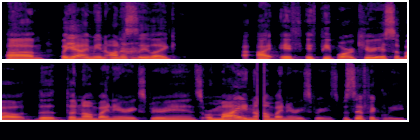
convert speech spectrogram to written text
um, but yeah, I mean, honestly, like, I if if people are curious about the the non-binary experience or my non-binary experience specifically,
